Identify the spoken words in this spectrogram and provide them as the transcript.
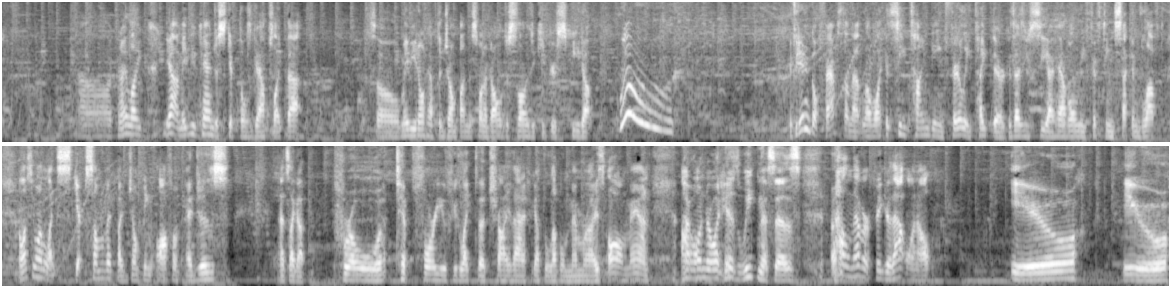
uh, can I like... Yeah, maybe you can just skip those gaps like that. So maybe you don't have to jump on this one at all, just as long as you keep your speed up. Woo! If you didn't go fast on that level, I could see time being fairly tight there, because as you see, I have only 15 seconds left. Unless you want to like skip some of it by jumping off of edges. That's like a pro tip for you if you'd like to try that, if you got the level memorized. Oh man, I wonder what his weakness is. I'll never figure that one out. Ew. Ew.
